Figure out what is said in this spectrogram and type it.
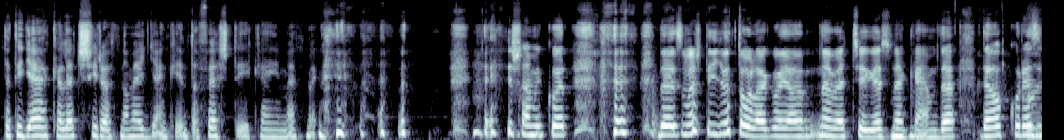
tehát így el kellett siratnom egyenként a festékeimet, meg és amikor, de ez most így utólag olyan nevetséges mhm. nekem, de, de akkor ez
